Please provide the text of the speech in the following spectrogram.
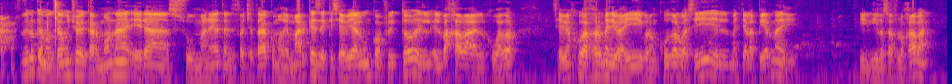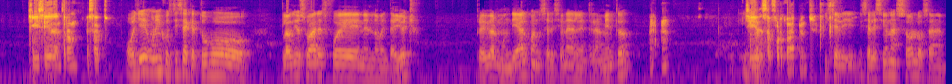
A mí lo que me gustaba mucho de Carmona era su manera tan desfachatada como de Márquez, de que si había algún conflicto, él, él bajaba al jugador. Si había un jugador medio ahí broncudo o algo así, él metía la pierna y, y, y los aflojaba. Sí, sí, era entrón, exacto. Oye, una injusticia que tuvo Claudio Suárez fue en el 98, previo al Mundial, cuando se lesiona en el entrenamiento. Sí, desafortunadamente. Y se, y se lesiona solo, o sea.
